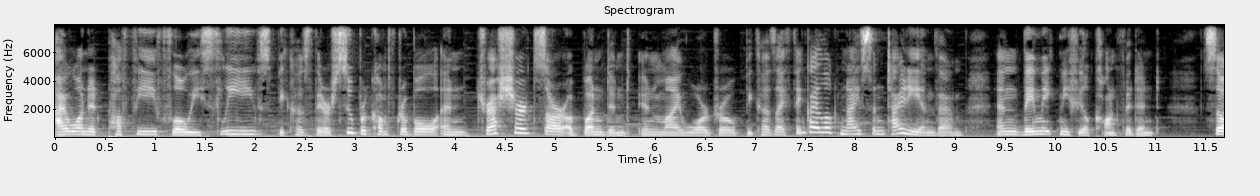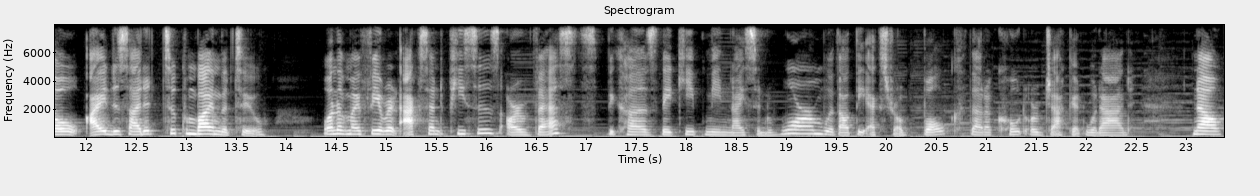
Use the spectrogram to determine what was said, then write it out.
I wanted puffy, flowy sleeves because they're super comfortable, and dress shirts are abundant in my wardrobe because I think I look nice and tidy in them, and they make me feel confident. So I decided to combine the two. One of my favorite accent pieces are vests because they keep me nice and warm without the extra bulk that a coat or jacket would add. Now,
